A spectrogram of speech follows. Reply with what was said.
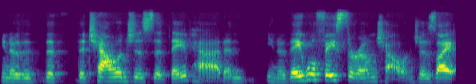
you know the, the, the challenges that they've had. And you know they will face their own challenges. I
